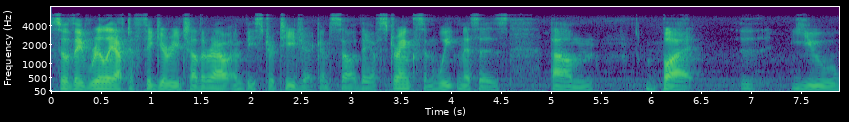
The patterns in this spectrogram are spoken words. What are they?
so they really have to figure each other out and be strategic and so they have strengths and weaknesses um, but you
